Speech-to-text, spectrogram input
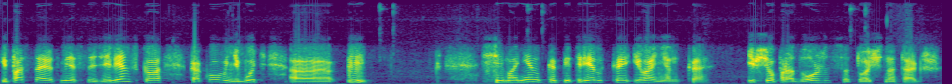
и поставят вместо Зеленского какого-нибудь э, Симоненко, Петренко, Иваненко. И все продолжится точно так же.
